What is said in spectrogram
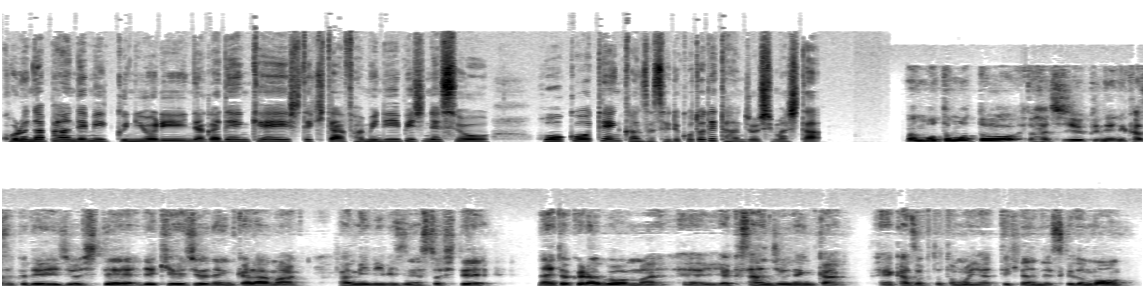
コロナパンデミックにより長年経営してきたファミリービジネスを方向転換させることで誕生しました。もともと89年に家族で永住して、で、90年からまあファミリービジネスとしてナイトクラブをまあ、えー、約30年間、えー、家族と共にやってきたんですけども、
